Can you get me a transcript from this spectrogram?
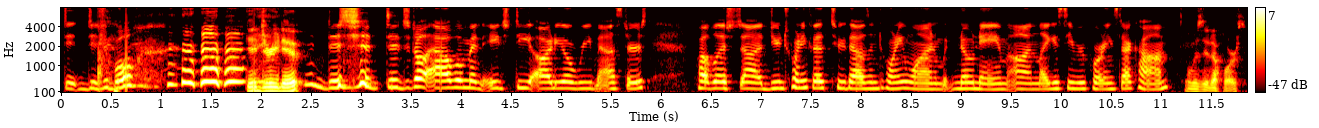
di- digital, Didgeridoo. Digi- digital album and HD audio remasters. Published uh, June 25th, 2021, with no name on legacyrecordings.com. Was it a horse?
